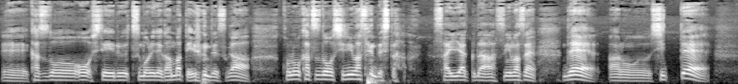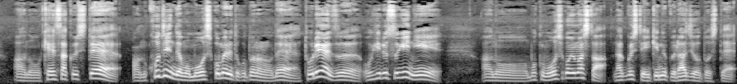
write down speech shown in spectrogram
えー、活動をしているつもりで頑張っているんですがこの活動を知りませんでした。最悪だ。すいません。であの知ってあの検索してあの個人でも申し込めるってことなのでとりあえずお昼過ぎにあの僕申し込みました。楽して生き抜くラジオとして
